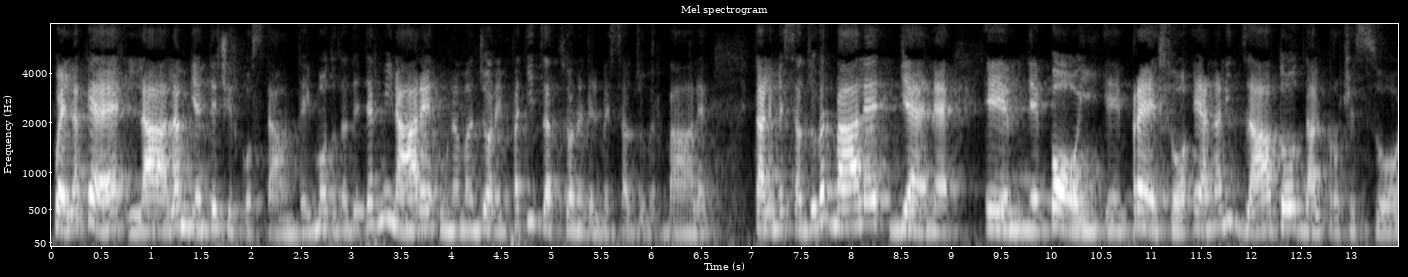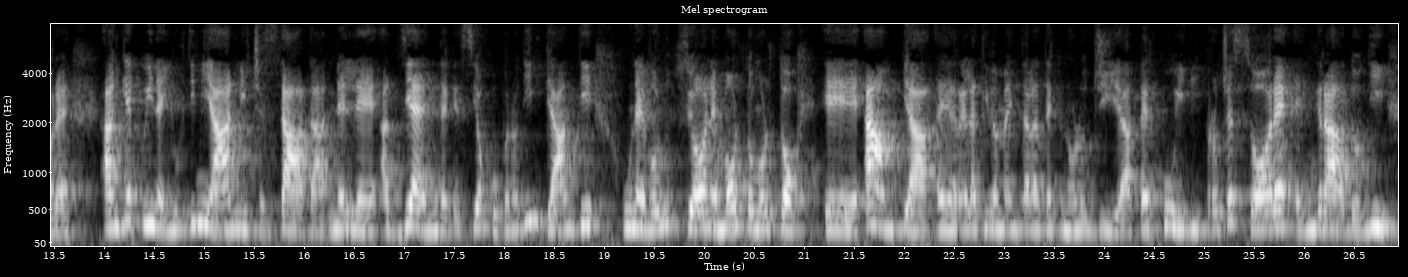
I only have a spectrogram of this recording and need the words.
quella che è la, l'ambiente circostante, in modo da determinare una maggiore enfatizzazione del messaggio verbale. Tale messaggio verbale viene e poi è preso e analizzato dal processore. Anche qui negli ultimi anni c'è stata nelle aziende che si occupano di impianti un'evoluzione molto molto eh, ampia eh, relativamente alla tecnologia per cui il processore è in grado di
